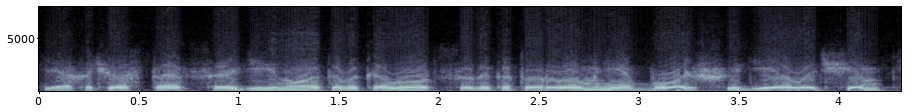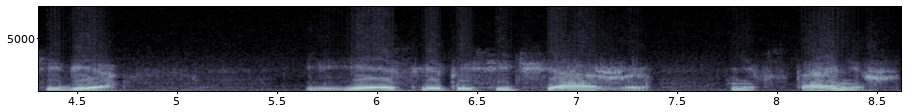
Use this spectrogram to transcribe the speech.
Я хочу остаться один у этого колодца, до которого мне больше дела, чем тебе. И если ты сейчас же не встанешь,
